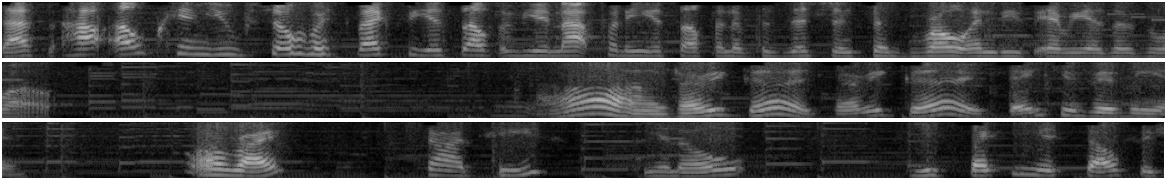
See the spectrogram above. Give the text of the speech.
That's how else can you show respect to yourself if you're not putting yourself in a position to grow in these areas as well. Ah, very good, very good. Thank you, Vivian. All right, Shantice, you know, respecting yourself is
